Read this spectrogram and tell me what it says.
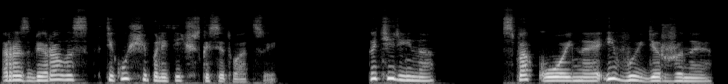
разбиралась в текущей политической ситуации. Катерина, спокойная и выдержанная,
